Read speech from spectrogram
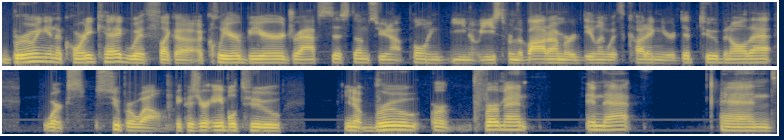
Brewing in a corny keg with like a, a, clear beer draft system so you're not pulling you know yeast from the bottom or dealing with cutting your dip tube and all that works super well because you're able to you know brew or ferment in that and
